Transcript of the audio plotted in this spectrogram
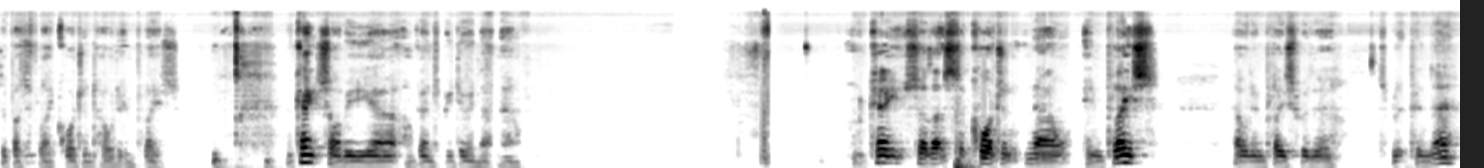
the butterfly quadrant hold it in place. Okay, so I'll be, uh, I'm going to be doing that now. Okay, so that's the quadrant now in place, held in place with a split pin there.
